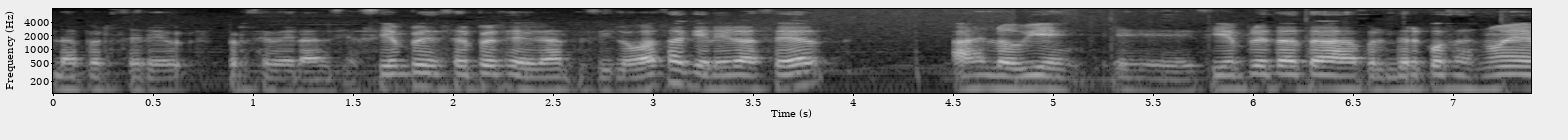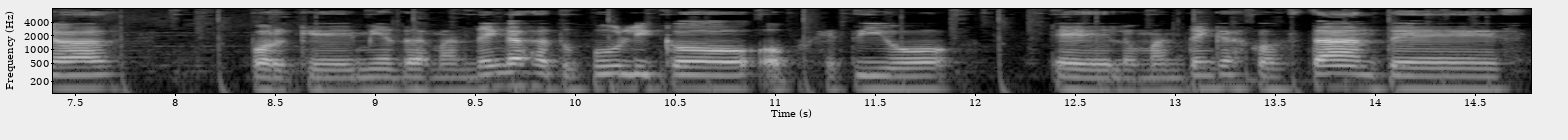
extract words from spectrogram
la perseverancia. Siempre de ser perseverante. Si lo vas a querer hacer, hazlo bien. Eh, siempre trata de aprender cosas nuevas. Porque mientras mantengas a tu público objetivo, eh, los mantengas constantes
